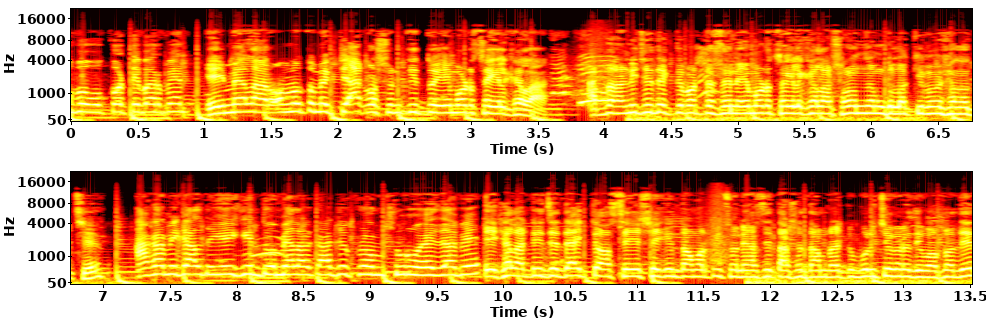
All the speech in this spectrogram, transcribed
উপভোগ করতে পারবেন। এই মেলার অন্যতম একটি আকর্ষণ কিন্তু এই মোটরসাইকেল খেলা। আপনারা নিচে দেখতে পারতেছেন এই মোটরসাইকেল খেলার সরঞ্জামগুলো কীভাবে সাজাচ্ছে। আগামীকাল থেকেই কিন্তু মেলার কার্যক্রম শুরু হয়ে যাবে। এই খেলাটির যে দায়িত্ব আছে সে কিন্তু আমার পিছনে আছে তার সাথে আমরা একটু পরিচয় করে দিব আপনাদের।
